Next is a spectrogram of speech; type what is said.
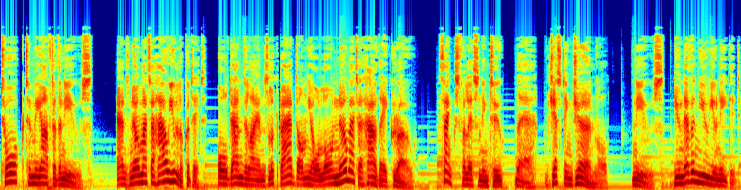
talk to me after the news. And no matter how you look at it, all dandelions look bad on your lawn no matter how they grow. Thanks for listening to, their, Jesting Journal. News, you never knew you needed.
